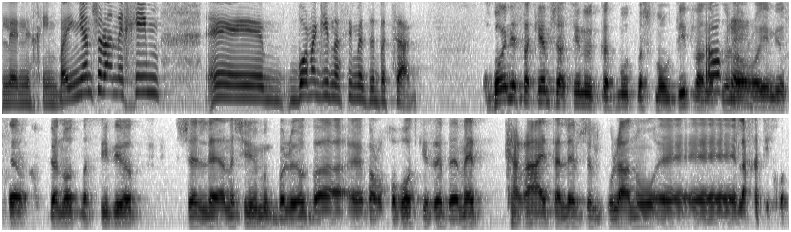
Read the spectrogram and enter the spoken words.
לנכים. בעניין של הנכים, בוא נגיד נשים את זה בצד. אז בואי נסכם שעשינו התקדמות משמעותית, ואנחנו okay. לא אוקיי. רואים יותר הפגנות מסיביות של אנשים עם מוגבלויות ברחובות, כי זה באמת קרע את הלב של כולנו לחתיכות.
